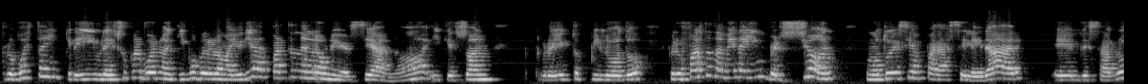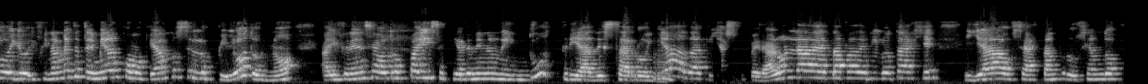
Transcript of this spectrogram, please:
propuestas increíbles, hay súper buenos equipos, pero la mayoría parten de la universidad, ¿no? Y que son proyectos pilotos, pero falta también hay inversión, como tú decías, para acelerar el desarrollo y finalmente terminan como quedándose en los pilotos, ¿no? A diferencia de otros países que ya tienen una industria desarrollada, que ya superaron la etapa de pilotaje y ya, o sea, están produciendo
